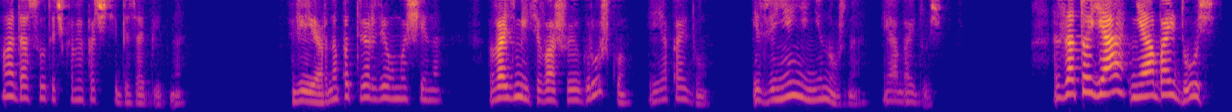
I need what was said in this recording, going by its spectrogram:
Вода с уточками почти безобидна. «Верно», — подтвердил мужчина. Возьмите вашу игрушку, и я пойду. Извинений не нужно, я обойдусь. Зато я не обойдусь,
